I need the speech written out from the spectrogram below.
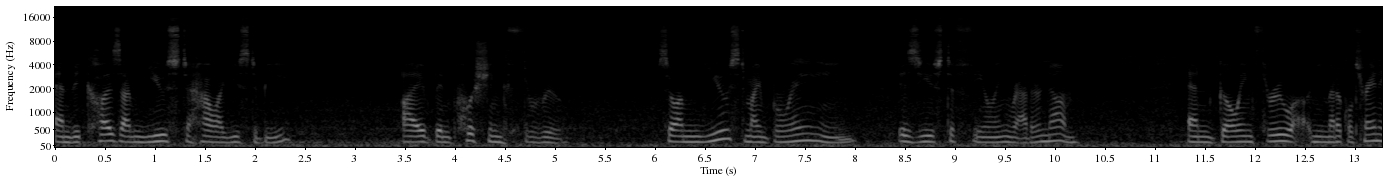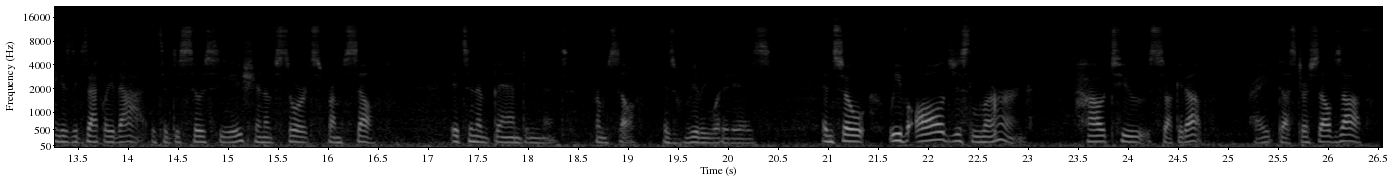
And because I'm used to how I used to be, I've been pushing through. So I'm used, my brain is used to feeling rather numb. And going through, uh, I mean, medical training is exactly that it's a dissociation of sorts from self, it's an abandonment from self, is really what it is. And so we've all just learned how to suck it up right? Dust ourselves off,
